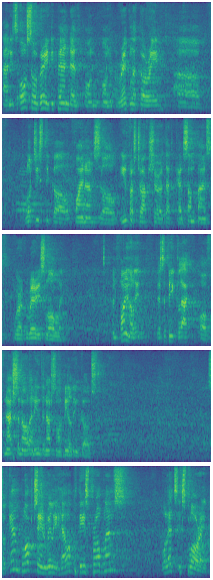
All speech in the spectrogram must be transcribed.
And it's also very dependent on, on regulatory uh, logistical, financial infrastructure that can sometimes work very slowly. And finally, there's a big lack of national and international building codes. So can blockchain really help these problems? Well, let's explore it.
